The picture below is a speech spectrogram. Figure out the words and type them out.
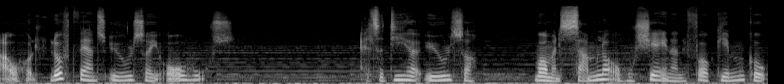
afholdt luftværnsøvelser i Aarhus, altså de her øvelser, hvor man samler aarhusianerne for at gennemgå,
